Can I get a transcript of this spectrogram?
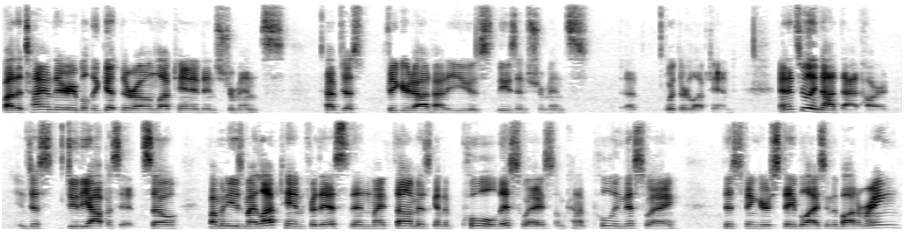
by the time they're able to get their own left-handed instruments have just figured out how to use these instruments at, with their left hand. And it's really not that hard. And just do the opposite. So if I'm going to use my left hand for this, then my thumb is going to pull this way. So I'm kind of pulling this way. This finger is stabilizing the bottom ring.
